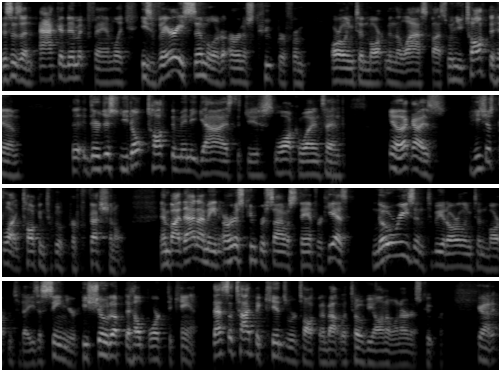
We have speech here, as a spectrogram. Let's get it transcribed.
this is an academic family. He's very similar to Ernest Cooper from Arlington Martin in the last class. When you talk to him, they're just you don't talk to many guys that you just walk away and say, you know, that guy's he's just like talking to a professional. And by that I mean Ernest Cooper signed with Stanford. He has no reason to be at Arlington Martin today. He's a senior. He showed up to help work the camp. That's the type of kids we're talking about with Toviano and Ernest Cooper. Got it.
